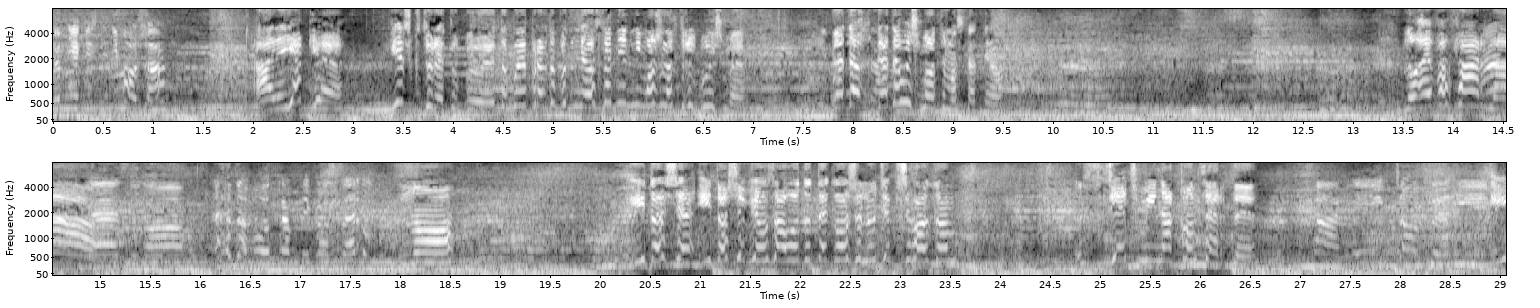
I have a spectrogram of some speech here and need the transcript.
Pewnie jakieś dni morza. Ale jakie? Wiesz, które to były? To były prawdopodobnie ostatnie dni może, na których byłyśmy. Gada, gadałyśmy o tym ostatnio. No Ewa Farna! Jezu, no. To był okropny koncert. No. I to, się, I to się wiązało do tego, że ludzie przychodzą z dziećmi na koncerty. Tak, i w ciąży. I, I-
